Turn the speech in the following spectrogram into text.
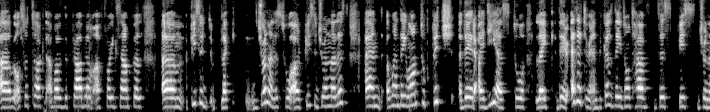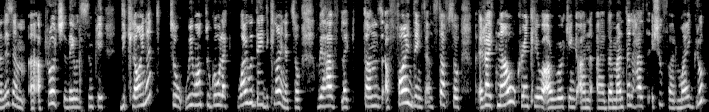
Uh, we also talked about the problem of, for example, um, piece of, like journalists who are peace journalists and when they want to pitch their ideas to like their editor and because they don't have this peace journalism uh, approach they will simply decline it. So we want to go like why would they decline it? So we have like tons of findings and stuff. So right now currently we are working on uh, the mental health issue for my group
